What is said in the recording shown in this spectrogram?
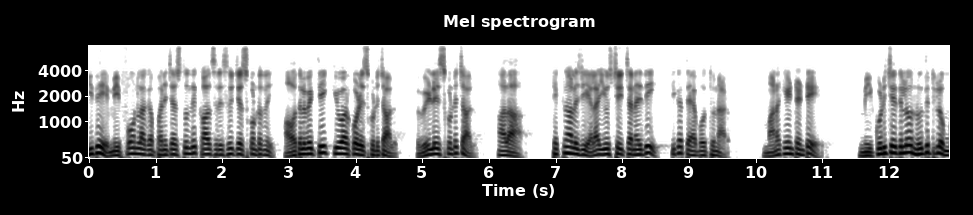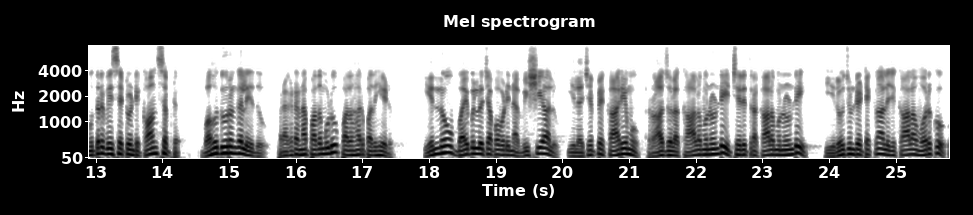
ఇదే మీ ఫోన్ లాగా పనిచేస్తుంది కాల్స్ రిసీవ్ చేసుకుంటుంది. అవతల వ్యక్తి క్యూఆర్ కోడ్ వేసుకుంటే చాలు వీళ్ళు వేసుకుంటే చాలు. అలా టెక్నాలజీ ఎలా యూజ్ చేయొచ్చు అనేది ఇక తేబోతున్నారు. మనకేంటంటే మీ కుడి చేతిలో నుదుటిలో ముద్ర వేసేటువంటి కాన్సెప్ట్ బహుదూరంగా లేదు. ప్రకటన పదమూడు పదహారు పదిహేడు. ఎన్నో బైబిల్లో చెప్పబడిన విషయాలు ఇలా చెప్పే కార్యము రాజుల కాలము నుండి చరిత్ర కాలము నుండి ఈ రోజుండే టెక్నాలజీ కాలం వరకు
